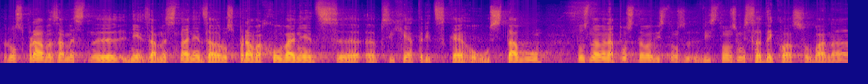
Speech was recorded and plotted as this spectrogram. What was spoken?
Rozpráva zamestn- nie zamestnanec, ale rozpráva chovanec e, psychiatrického ústavu, to znamená postava v istom, v istom zmysle deklasovaná,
